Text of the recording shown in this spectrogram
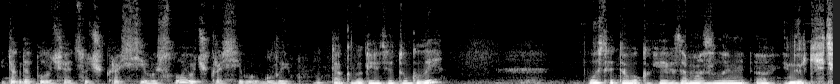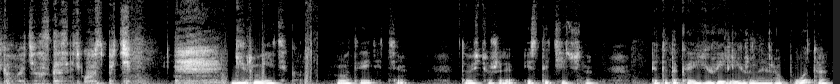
И тогда получается очень красивый слой, очень красивые углы. Вот так выглядят углы после того, как я их замазала а, энергетиком, хотела сказать, господи, герметиком. Вот видите? То есть уже эстетично. Это такая ювелирная работа,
